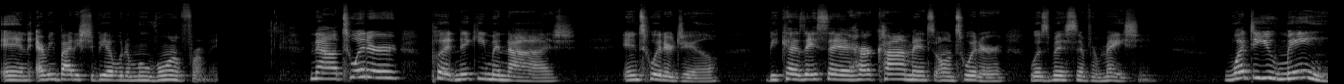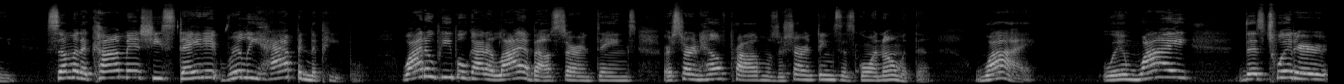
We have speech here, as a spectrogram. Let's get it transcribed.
and everybody should be able to move on from it. Now, Twitter put Nicki Minaj in Twitter jail because they said her comments on Twitter was misinformation. What do you mean? Some of the comments she stated really happened to people. Why do people gotta lie about certain things or certain health problems or certain things that's going on with them? Why? When why does Twitter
